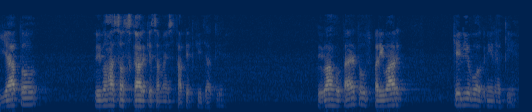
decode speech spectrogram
या तो विवाह संस्कार के समय स्थापित की जाती है। विवाह होता है तो उस परिवार के लिए वो अग्नि रहती है।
